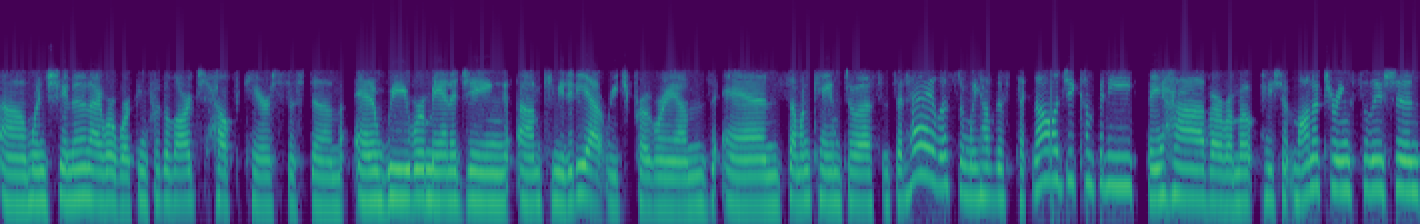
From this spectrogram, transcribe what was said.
um, when Shannon and I were working for the large healthcare system, and we were managing um, community outreach programs. And someone came to us and said, "Hey, listen, we have this technology company. They have a remote patient monitoring solution.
